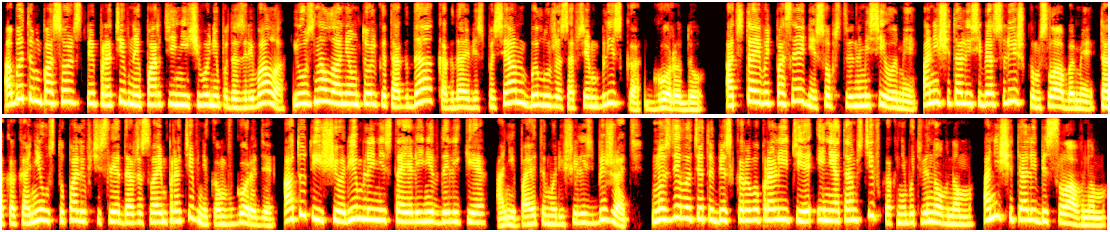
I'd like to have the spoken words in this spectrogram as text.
Об этом посольстве противной партии ничего не подозревала и узнала о нем только тогда, когда Веспасиан был уже совсем близко к городу. Отстаивать последние собственными силами они считали себя слишком слабыми, так как они уступали в числе даже своим противникам в городе. А тут еще римляне стояли невдалеке, они поэтому решились бежать. Но сделать это без кровопролития и не отомстив как-нибудь виновным, они считали бесславным.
